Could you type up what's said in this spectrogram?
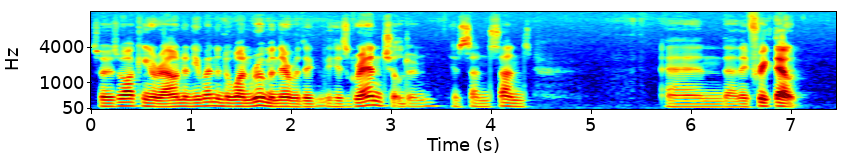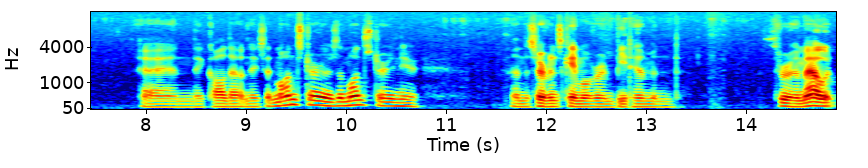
so he was walking around, and he went into one room, and there were the, his grandchildren, his son's sons, and uh, they freaked out and they called out and they said, Monster, there's a monster in here. And the servants came over and beat him and threw him out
